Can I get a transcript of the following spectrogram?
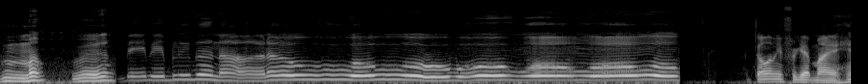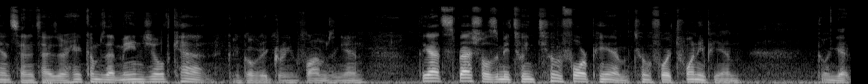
Mm-hmm. Baby blue Bernardo. Don't let me forget my hand sanitizer. Here comes that mangy old cat. Gonna go over to Greenpharms again. They got specials in between 2 and 4 p.m., 2 and 4.20 p.m. Go and get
